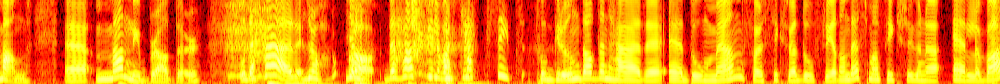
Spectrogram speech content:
man, eh, Money Brother. Och det här Ja, Ja, det här skulle vara kaxigt på grund av den här eh, domen för sexuellt ofredande som han fick 2011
